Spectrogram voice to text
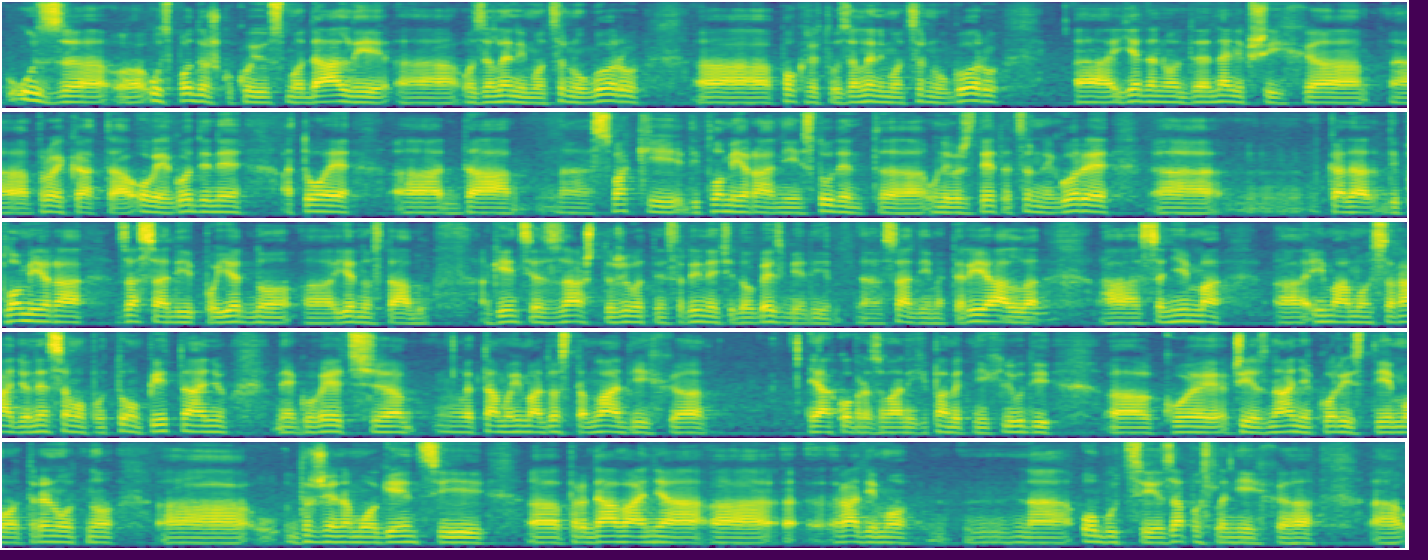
uz, uz podršku koju smo dali o Zelenimo Crnu Goru, pokretu Zelenimo Crnu Goru jedan od najljepših projekata ove godine, a to je da svaki diplomirani student Univerziteta Crne Gore kada diplomira zasadi po jedno, jedno stablo. Agencija za zaštitu životne sredine će da obezbijedi sadni materijal. Sa njima imamo saradnju ne samo po tom pitanju, nego već tamo ima dosta mladih jako obrazovanih i pametnih ljudi koje, čije znanje koristimo trenutno, drže nam u agenciji predavanja, radimo na obuci zaposlenih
